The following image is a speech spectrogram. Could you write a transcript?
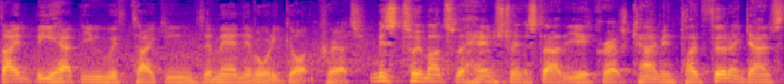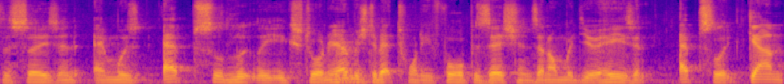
they'd be happy with taking the man they've already got, Crouch. Missed two months with a hamstring at the start of the year. Crouch came in, played 13 games for the season, and was absolutely extraordinary. Averaged about 24 possessions, and I'm with you. He's an absolute gun.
